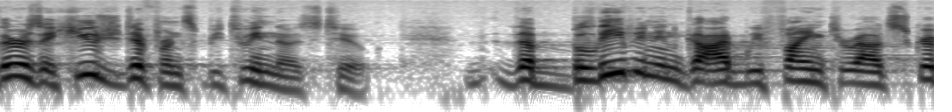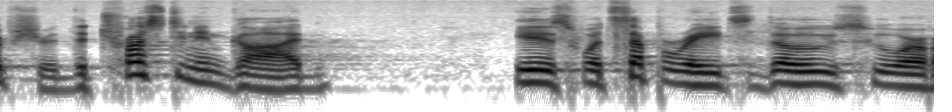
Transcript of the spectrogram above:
there is a huge difference between those two. The believing in God we find throughout Scripture, the trusting in God is what separates those who are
